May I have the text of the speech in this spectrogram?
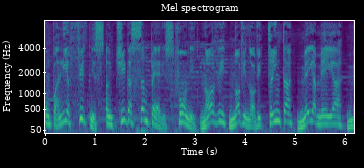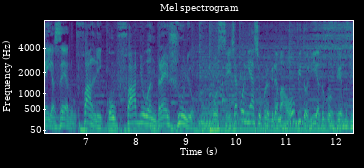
Companhia Fitness, antiga São Pérez. Fone 99930 6660. Fale com Fábio André Júnior. Você já conhece o programa Ouvidoria do Governo de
